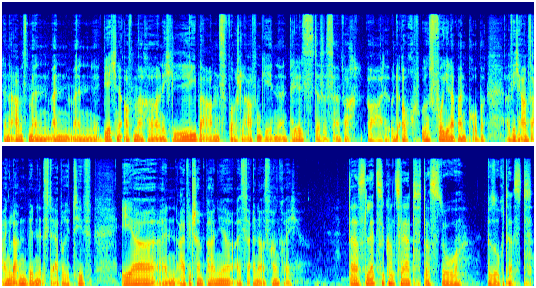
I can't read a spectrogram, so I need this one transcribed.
dann abends mein, mein, mein Bierchen aufmache und ich liebe abends vorm Schlafen gehen, ein Pilz, das ist einfach, oh, und auch vor jeder Weinprobe. Also wenn ich abends eingeladen bin, ist der Aperitif eher ein Eifel-Champagner als einer aus Frankreich. Das letzte Konzert, das du besucht hast?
